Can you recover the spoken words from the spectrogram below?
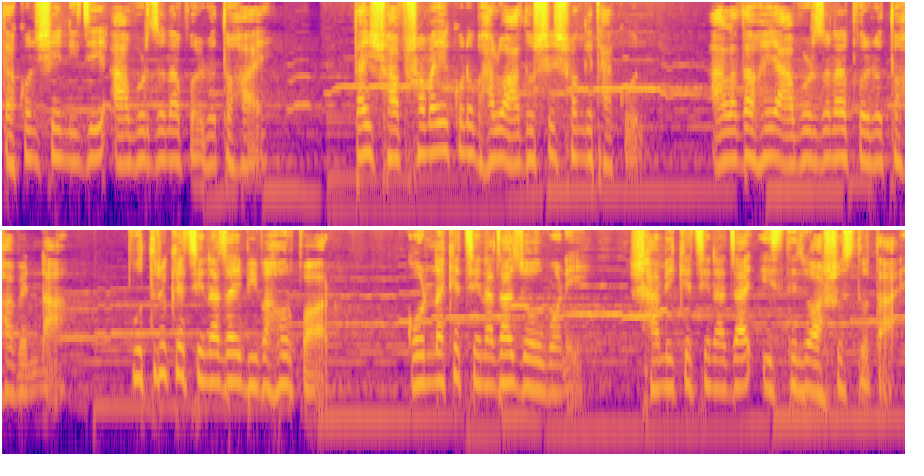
তখন সে নিজেই আবর্জনা পরিণত হয়। তাই সব সময়ে কোনো ভালো আদর্শের সঙ্গে থাকুন। আলাদা হয়ে আবর্জনার পরিণত হবেন না। পুত্রকে চেনা যায় বিবাহর পর, কন্যাকে চেনা যায় যৌবনে, স্বামীকে চেনা যায় স্ত্রীর অসুস্থতায়,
